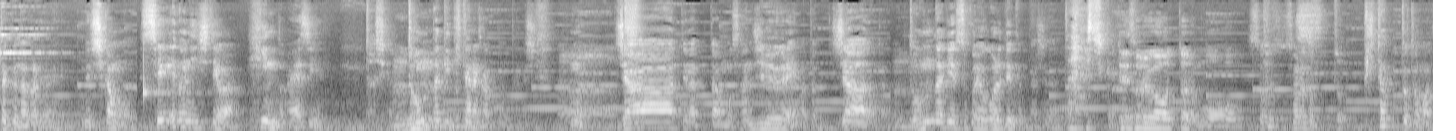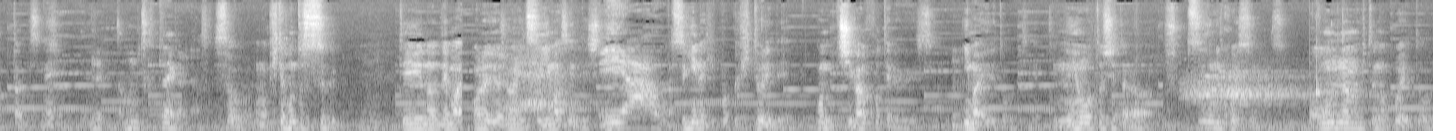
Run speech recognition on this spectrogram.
全く流れてない。でしかも精度にしては頻度早すぎる確かどんだけ汚かったのって話。うん。もうジャーってなったらもう30秒ぐらいまたジャーだから、うん。どんだけそこ汚れてんのって話なんだ確かに。でそれが終わったらもうそうその後ピタッと止まったんですね。俺何も使ってないからねあそう。もう来てほんとすぐ。っていうのでまあこれは予想に過ぎませんでした。いやー次の日僕一人で。今度違うホテルですよ、うん。今いるとこですね。寝ようとしてたら普通に声するんですよ。女の人の声と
